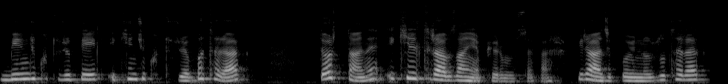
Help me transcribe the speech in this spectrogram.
birinci kutucuk değil ikinci kutucuğa batarak 4 tane ikili trabzan yapıyorum bu sefer. Birazcık boyunu uzatarak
